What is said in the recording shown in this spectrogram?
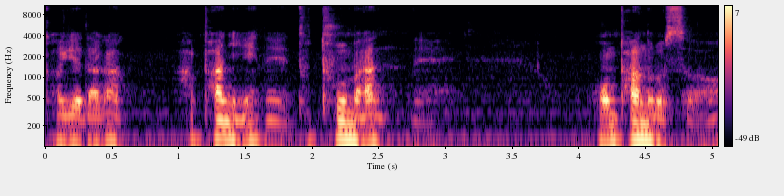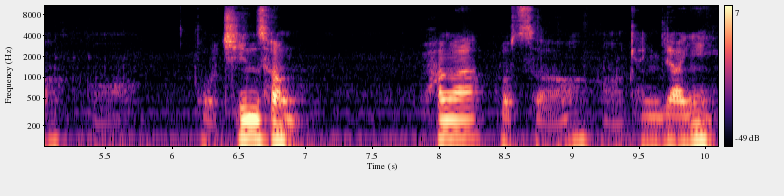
거기에다가 합판이 네, 두툼한 네, 원판으로서 어, 또 진성 황화로서 어, 굉장히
